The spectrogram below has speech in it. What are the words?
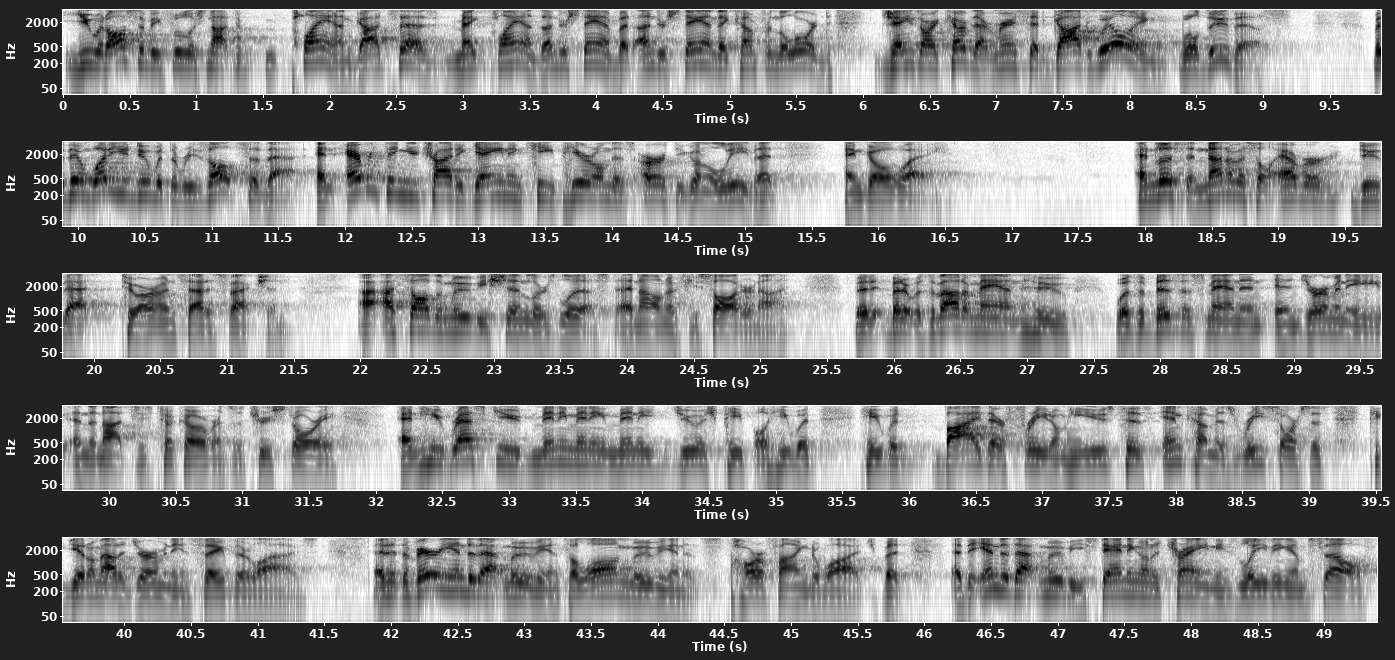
you would also be foolish not to plan. God says, make plans, understand, but understand they come from the Lord. James already covered that. Remember, he said, God willing, will do this. But then what do you do with the results of that? And everything you try to gain and keep here on this earth, you're going to leave it and go away. And listen, none of us will ever do that to our own satisfaction. I, I saw the movie Schindler's List, and I don't know if you saw it or not, but it, but it was about a man who was a businessman in, in Germany and the Nazis took over. It's a true story. And he rescued many, many, many Jewish people. He would, he would buy their freedom. He used his income, his resources to get them out of Germany and save their lives. And at the very end of that movie, and it's a long movie and it's horrifying to watch, but at the end of that movie, standing on a train, he's leaving himself,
